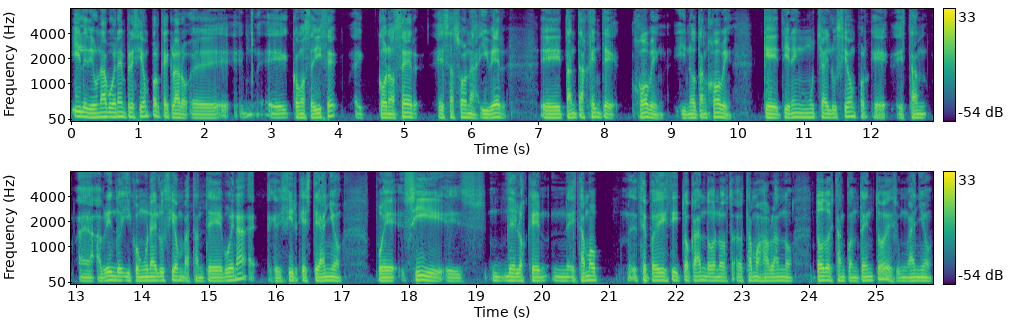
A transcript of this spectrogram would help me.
y le dio una buena impresión porque, claro, eh, eh, como se dice, conocer esa zona y ver eh, tanta gente joven y no tan joven que tienen mucha ilusión porque están eh, abriendo y con una ilusión bastante buena. Es decir, que este año, pues sí, de los que estamos, se puede decir, tocando, nos estamos hablando, todos están contentos. Es un año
